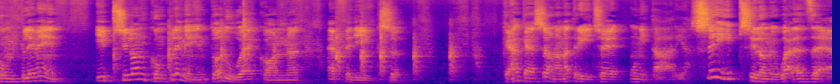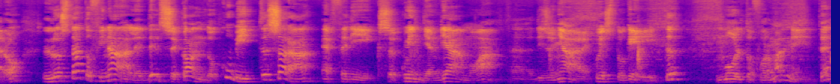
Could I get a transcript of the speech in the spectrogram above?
complemento y complemento a 2 con f di x che anch'essa è una matrice unitaria. Se y è uguale a 0, lo stato finale del secondo qubit sarà f di x, quindi andiamo a eh, disegnare questo gate molto formalmente.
